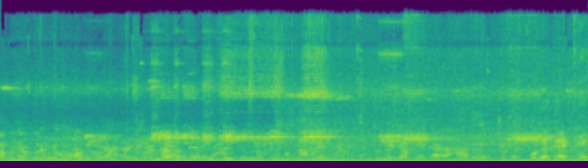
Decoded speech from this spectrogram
अभी मैं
